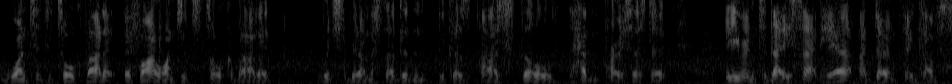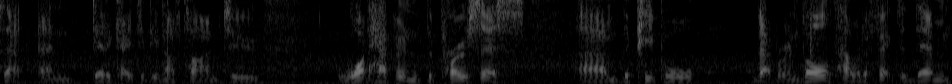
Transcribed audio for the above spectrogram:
Wanted to talk about it if I wanted to talk about it, which to be honest I didn't because I still hadn't processed it. Even today, sat here, I don't think I've sat and dedicated enough time to what happened, the process, um, the people that were involved, how it affected them.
